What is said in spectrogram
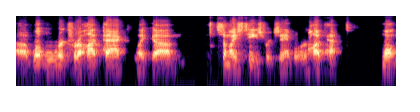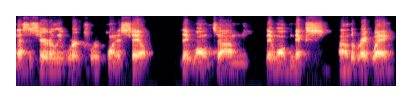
uh, what will work for a hot pack, like um, some iced teas, for example, or hot packed, won't necessarily work for a point of sale. They won't um, they won't mix uh, the right way.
